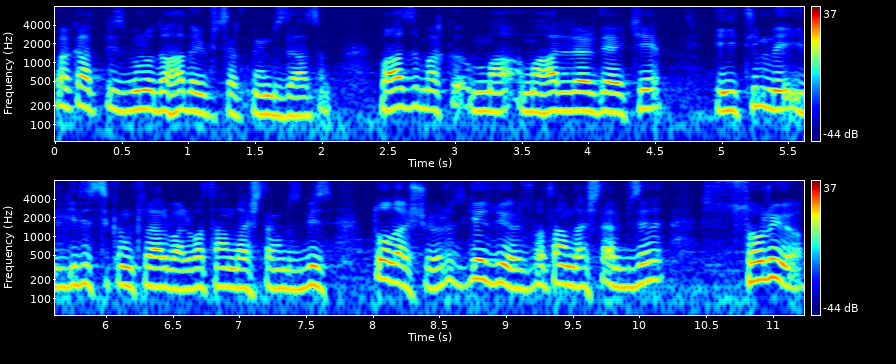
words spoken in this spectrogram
Fakat biz bunu daha da yükseltmemiz lazım. Bazı mak- ma- mahallelerdeki eğitimle ilgili sıkıntılar var. Vatandaşlarımız biz dolaşıyoruz, geziyoruz. Vatandaşlar bize soruyor.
